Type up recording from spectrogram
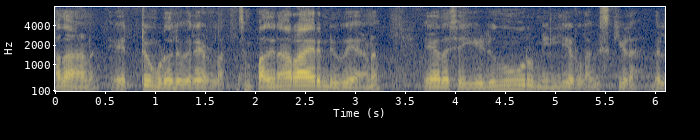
അതാണ് ഏറ്റവും കൂടുതൽ വിലയുള്ള പതിനാറായിരം രൂപയാണ് ഏകദേശം എഴുന്നൂറ് മില്ലിയുള്ള വിസ്കിയുടെ വില.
